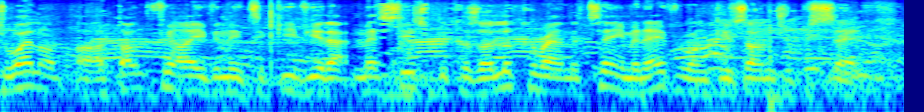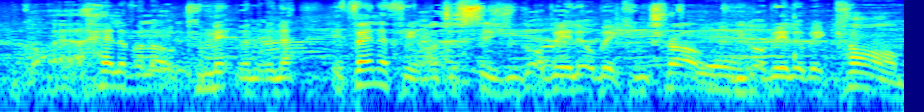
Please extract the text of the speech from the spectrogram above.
dwell on, I don't think I even need to give you that message because I look around the team and everyone gives 100%. You've got a hell of a lot of commitment And. If anything, I just says you've got to be a little bit controlled, you've got to be a little bit calm.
